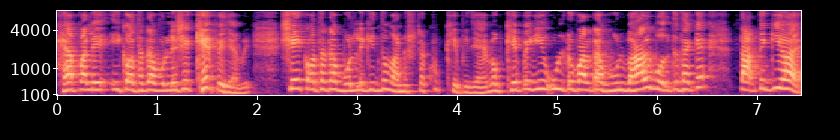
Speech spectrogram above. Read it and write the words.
খেপালে এই কথাটা বললে সে খেপে যাবে। সেই কথাটা বললে কিন্তু মানুষটা খুব খেপে যায় এবং খেপে গিয়ে উল্টোপাল্টা ভুলভাল বলতে থাকে। তাতে কি হয়?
